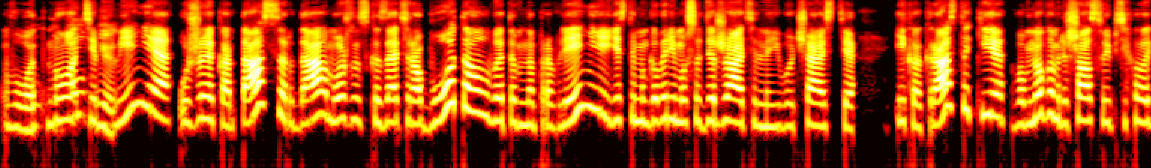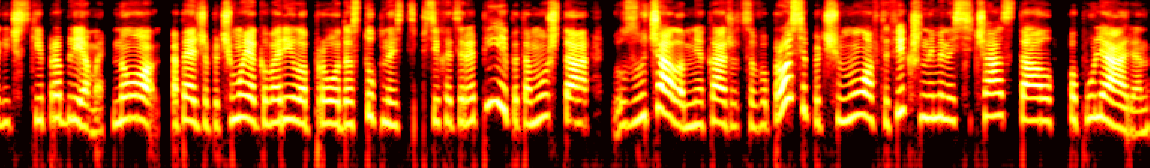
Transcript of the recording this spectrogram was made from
Вот. Но, удобнее. тем не менее, уже Картасар, да, можно сказать, работал в этом направлении, если мы говорим о содержательной его части, и как раз-таки во многом решал свои психологические проблемы. Но, опять же, почему я говорила про доступность психотерапии, потому что звучало, мне кажется, в вопросе, почему автофикшн именно сейчас стал популярен.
